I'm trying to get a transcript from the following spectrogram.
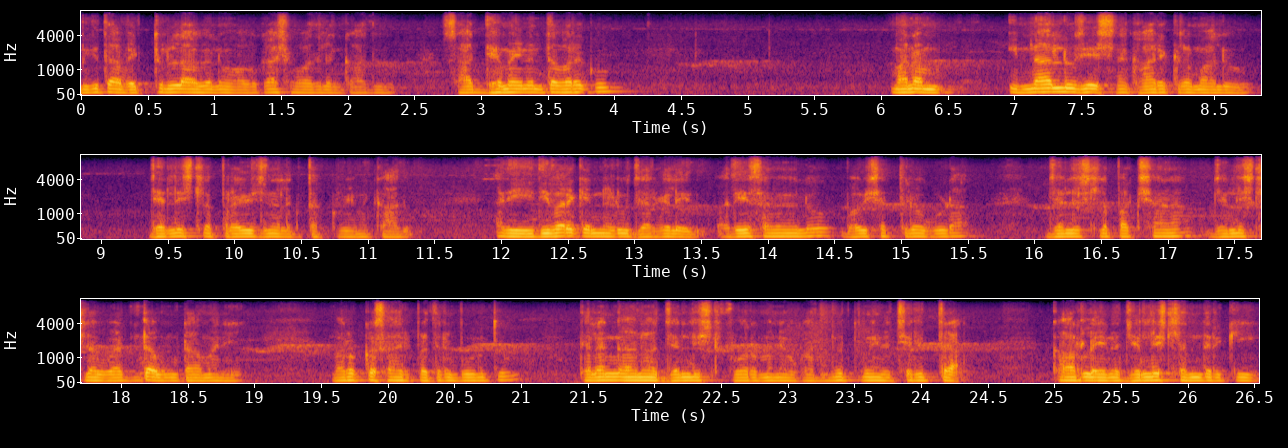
మిగతా వ్యక్తుల్లాగానో అవకాశవాదులం కాదు. సాధ్యమైనంత వరకు మనం ఇన్నాళ్ళు చేసిన కార్యక్రమాలు జర్నలిస్టుల ప్రయోజనాలకు తక్కువేమి కాదు. అది ఇదివరకు ఎన్నడూ జరగలేదు. అదే సమయంలో భవిష్యత్తులో కూడా జర్నలిస్టుల పక్షాన జర్నలిస్టుల వంట ఉంటామని మరొక్కసారి ప్రతినబూనుతూ తెలంగాణ జర్నలిస్ట్ ఫోరం అనే ఒక అద్భుతమైన చరిత్ర కారులైన జర్నలిస్టులందరికీ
